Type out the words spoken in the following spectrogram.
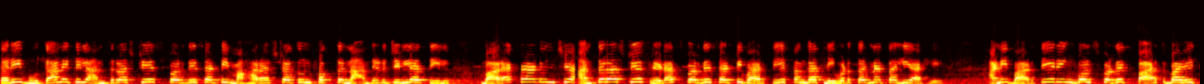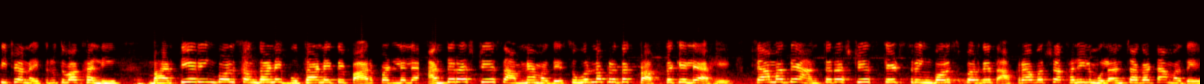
तरी भूतान येथील आंतरराष्ट्रीय स्पर्धेसाठी महाराष्ट्रातून फक्त नांदेड जिल्ह्यातील बारा खेळाडूंची आंतरराष्ट्रीय क्रीडा स्पर्धेसाठी भारतीय संघात निवड करण्यात आली आहे. आणि भारतीय रिंगबॉल स्पर्धेत पार्थ बाहेतीच्या नेतृत्वाखाली भारतीय रिंगबॉल संघाने भूतान येथे पार पडलेल्या आंतरराष्ट्रीय सामन्यामध्ये सुवर्ण पदक प्राप्त केले आहे. त्यामध्ये आंतरराष्ट्रीय स्केट्स रिंगबॉल स्पर्धेत अकरा वर्षाखालील मुलांच्या गटामध्ये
